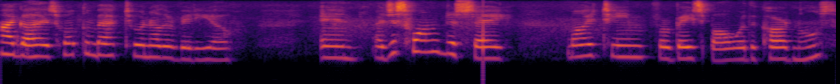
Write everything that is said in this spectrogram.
Hi guys, welcome back to another video. And I just wanted to say my team for baseball were the Cardinals.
